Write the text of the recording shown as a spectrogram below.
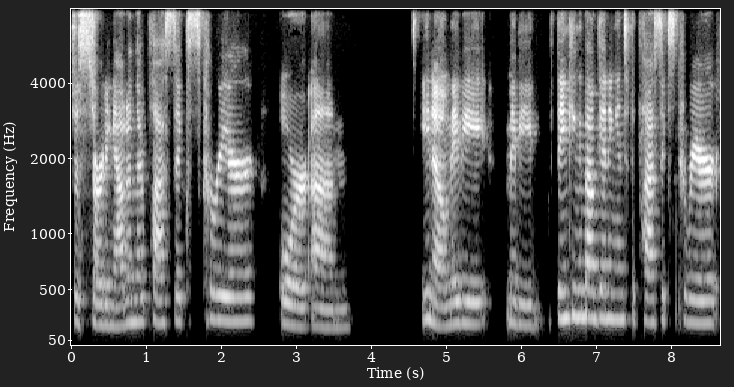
just starting out in their plastics career or um, you know maybe maybe thinking about getting into the plastics career.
